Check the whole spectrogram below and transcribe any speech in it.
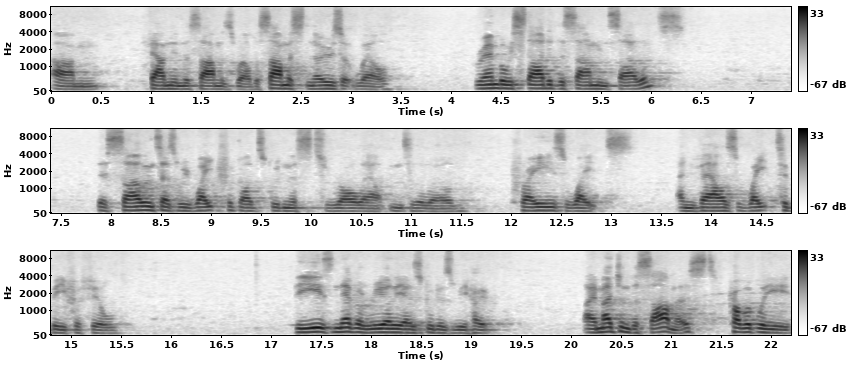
um, found in the psalm as well. The psalmist knows it well. Remember, we started the psalm in silence. There's silence as we wait for God's goodness to roll out into the world. Praise waits, and vows wait to be fulfilled. The year's never really as good as we hope. I imagine the psalmist probably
